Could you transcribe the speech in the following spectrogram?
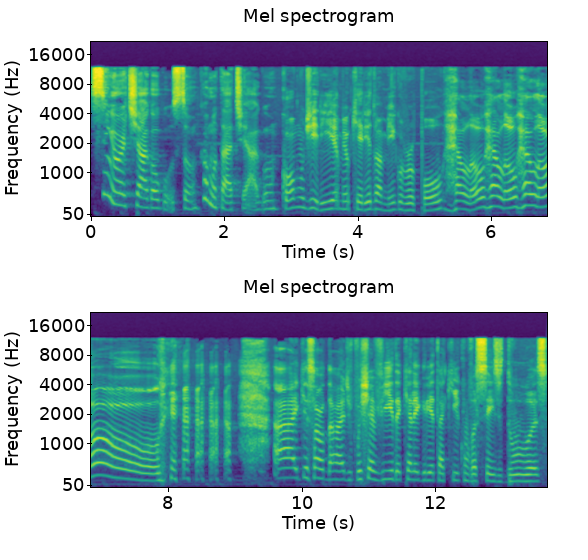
Senhor Tiago Augusto, como tá, Tiago? Como diria meu querido amigo RuPaul, hello, hello, hello! Ai, que saudade, puxa vida, que alegria estar aqui com vocês duas,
